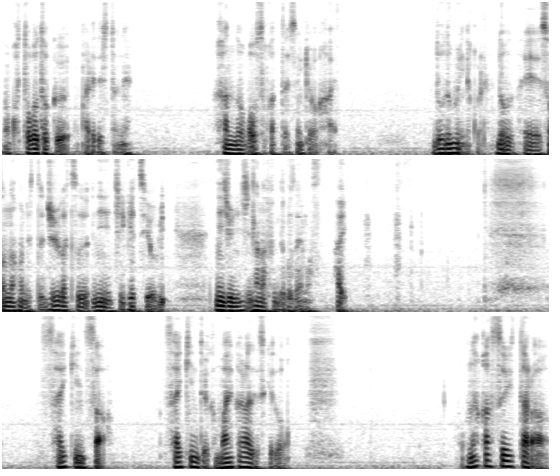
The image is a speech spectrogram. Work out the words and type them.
まあ、ことごとくあれでしたね。反応が遅かったですね、今日は。はい。どうでもいいね、これ。どうえー、そんな本日10月2日月曜日22時7分でございます。はい。最近さ、最近というか前からですけど、お腹空いたら、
